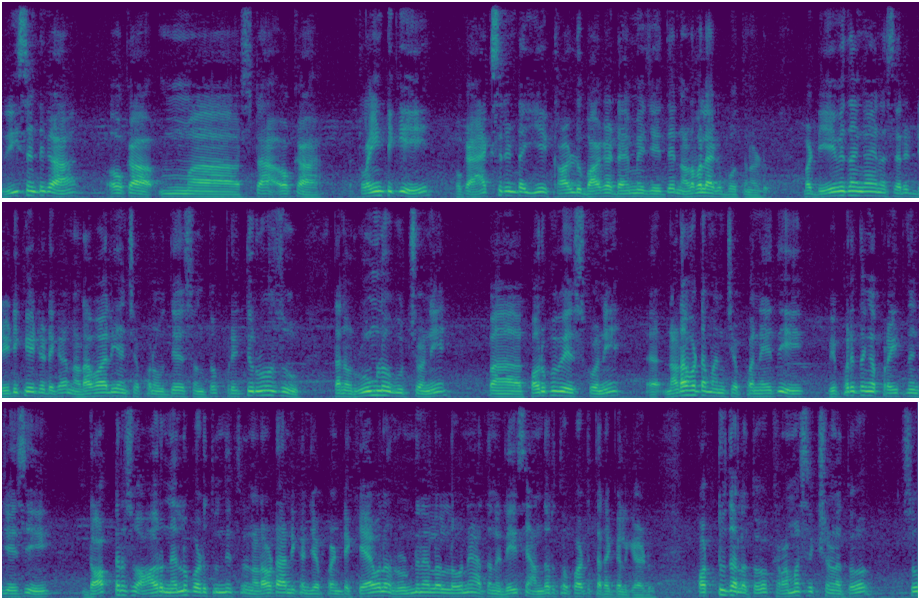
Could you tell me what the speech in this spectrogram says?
రీసెంట్గా ఒక స్టా ఒక క్లయింట్కి ఒక యాక్సిడెంట్ అయ్యి కాళ్ళు బాగా డ్యామేజ్ అయితే నడవలేకపోతున్నాడు. బట్ ఏ విధంగా అయినా సరే డెడికేటెడ్గా నడవాలి అని చెప్పిన ఉద్దేశంతో ప్రతిరోజు తన రూమ్లో కూర్చొని ప- పరుపు వేసుకొని నడవటం అని చెప్పనేది విపరీతంగా ప్రయత్నం చేసి డాక్టర్స్ ఆరు నెలలు పడుతుంది నడవటానికి అని చెప్పంటే కేవలం రెండు నెలల్లోనే అతను లేచి అందరితో పాటు తిరగలిగాడు. పట్టుదలతో క్రమశిక్షణతో సో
